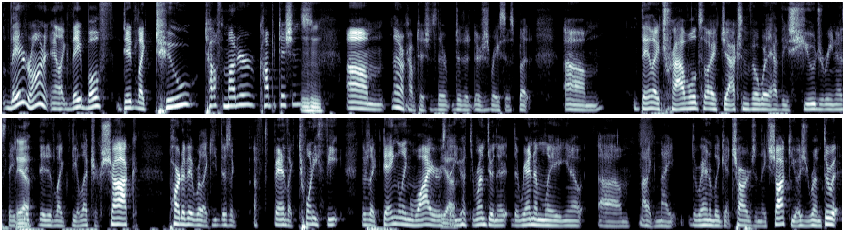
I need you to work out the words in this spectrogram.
later on, and like they both did like two tough mudder competitions Mhm. um they're not competitions they're they're, they're just races but um they like traveled to like jacksonville where they have these huge arenas they Yeah. did, they did like the electric shock part of it where like you, there's like a span of like 20 feet there's like dangling wires Yeah. that you have to run through and they they randomly you know um not ignite they randomly get charged and they shock you as you run through it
